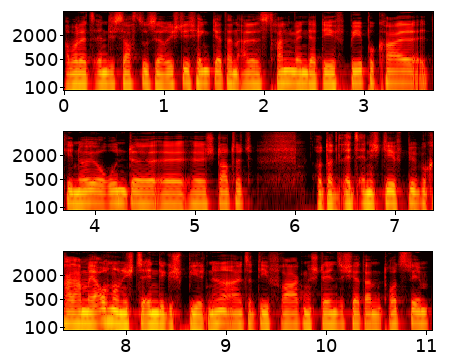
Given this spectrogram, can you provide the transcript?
Aber letztendlich sagst du es ja richtig, hängt ja dann alles dran, wenn der DFB-Pokal die neue Runde äh, äh, startet. Oder letztendlich DFB-Pokal haben wir ja auch noch nicht zu Ende gespielt. Ne? Also die Fragen stellen sich ja dann trotzdem.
